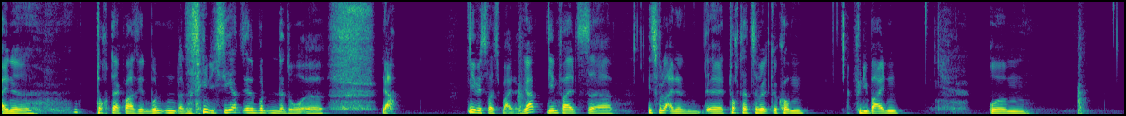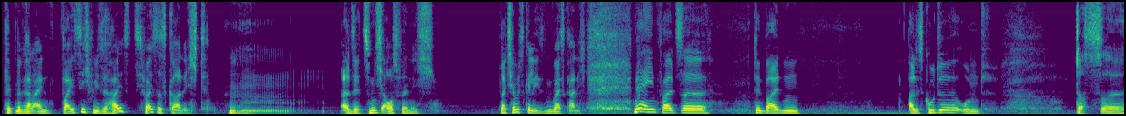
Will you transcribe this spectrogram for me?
eine Tochter quasi entbunden, also sie nicht sie hat sie entbunden, also äh, ja, ihr wisst, was ich meine. Ja, jedenfalls äh, ist wohl eine äh, Tochter zur Welt gekommen für die beiden. Um, fällt mir gerade ein, weiß ich, wie sie heißt? Ich weiß es gar nicht. Hm. Also jetzt nicht auswendig. Vielleicht habe ich es gelesen, ich weiß gar nicht. Naja, jedenfalls äh, den beiden alles Gute und dass äh,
